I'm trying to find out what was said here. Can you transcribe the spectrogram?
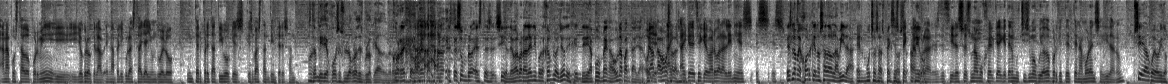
han apostado por mí y, y yo creo que la- en la película está ya hay un duelo interpretativo que es, que es bastante interesante. Esto en videojuegos es un logro desbloqueado, ¿verdad? Correcto, correcto. Bueno, este es un. Este es- sí, el de Bárbara Leni, por ejemplo, yo dije- diría, pum, venga, una pantalla. Ya, a hay, la hay siguiente. que decir que Bárbara Leni es, es, es, Es lo mejor que nos ha dado la vida en muchos Es aspectos. espectacular, amigo. es decir, eso es una mujer que hay que tener muchísimo cuidado porque te, te enamora enseguida, ¿no? Sí, algo he oído.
